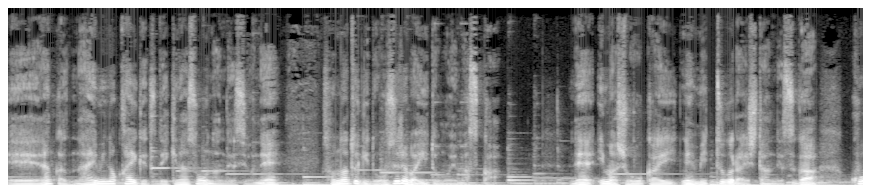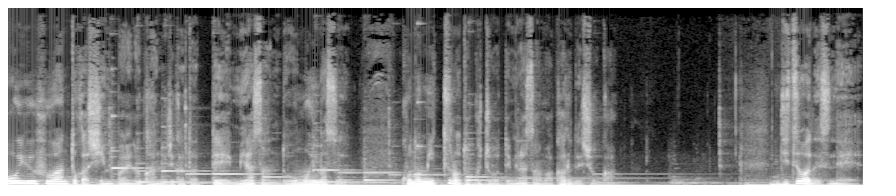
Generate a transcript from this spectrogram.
えーなんか悩みの解決できなそうなんですよね。そんな時どうすればいいと思いますか？ね、今紹介、ね、3つぐらいしたんですがこういう不安とか心配の感じ方って皆さんどう思います？この3つの特徴って皆さんわかるでしょうか？実はですね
